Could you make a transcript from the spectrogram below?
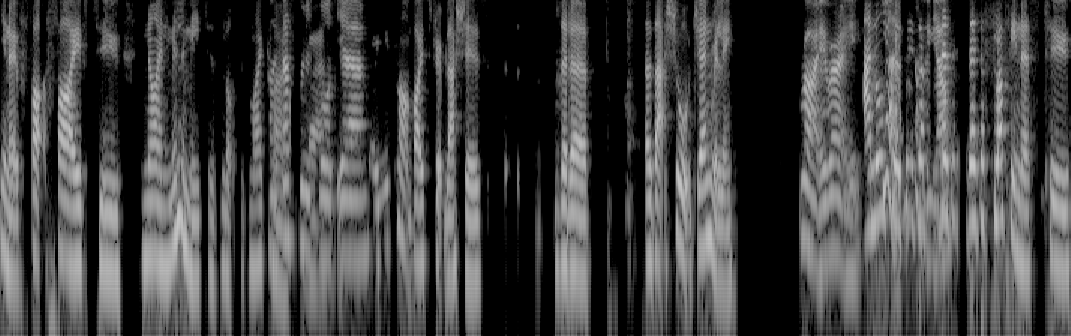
you know f- five to nine millimeters lots of my clients oh, that's really good yeah. So you can't buy strip lashes that are, are that short generally Right, right. And also, yeah, there's, a, yeah. there's, a, there's a fluffiness to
